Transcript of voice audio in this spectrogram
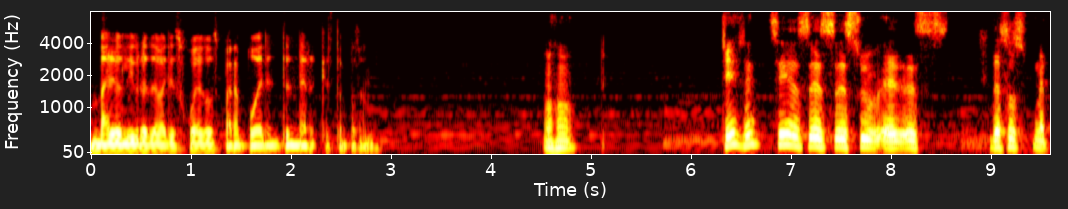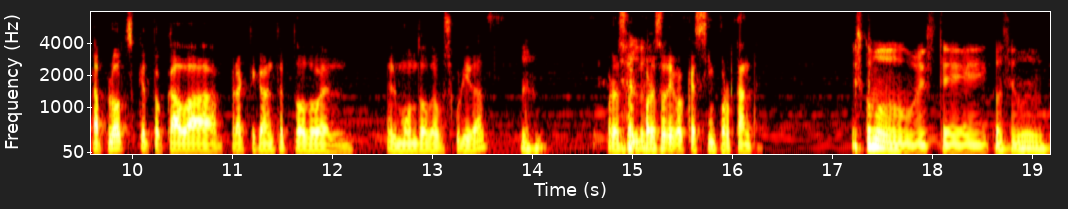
varios libros de varios juegos para poder entender qué está pasando. Sí, sí, sí, es, es, es, de esos metaplots que tocaba prácticamente todo el, mundo de oscuridad. Por eso, por eso digo que es importante. Es como este. ¿Cómo se llama?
